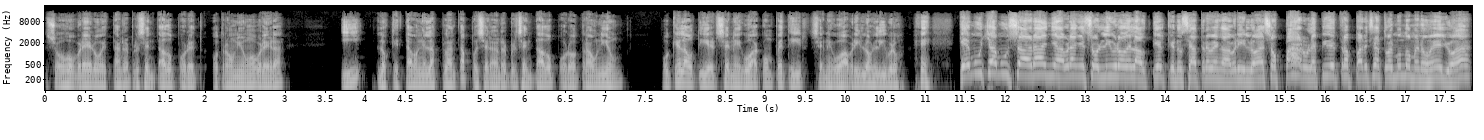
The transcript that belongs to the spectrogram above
Esos obreros están representados por otra unión obrera y los que estaban en las plantas pues serán representados por otra unión, porque la UTIEL se negó a competir, se negó a abrir los libros. Que mucha musaraña habrá en esos libros de Lautier que no se atreven a abrirlo. A esos pájaros le piden transparencia a todo el mundo menos ellos. ¿ah?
